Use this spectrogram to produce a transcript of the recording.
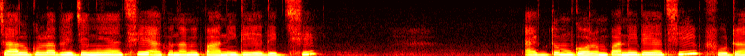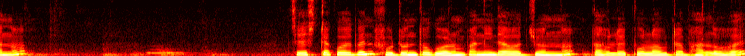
চালগুলো ভেজে নিয়েছি। এখন আমি পানি দিয়ে দিচ্ছি। একদম গরম পানি দিয়েছি ফুটানো। চেষ্টা করবেন ফুটন্ত গরম পানি দেওয়ার জন্য, তাহলে পোলাওটা ভালো হয়।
